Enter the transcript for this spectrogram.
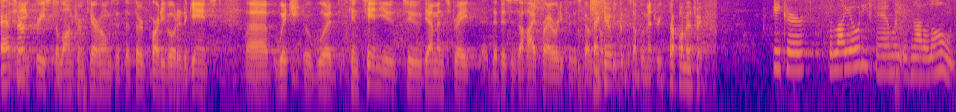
Answer. an increase to long-term care homes that the third party voted against, uh, which would continue to demonstrate that this is a high priority for this government. Thank you. I'll speak supplementary. Supplementary. Speaker, the Liote family is not alone.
